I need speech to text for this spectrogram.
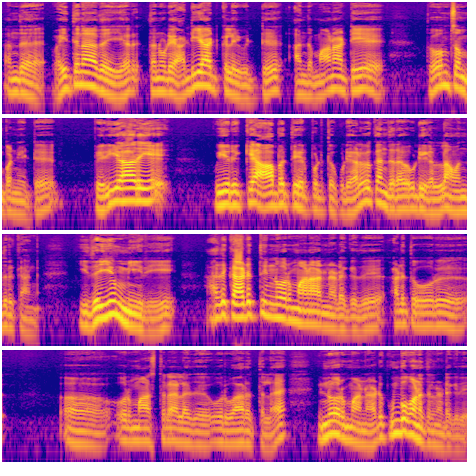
அந்த வைத்தியநாத ஐயர் தன்னுடைய அடியாட்களை விட்டு அந்த மாநாட்டையே துவம்சம் பண்ணிட்டு பெரியாரையே உயிருக்கே ஆபத்தை ஏற்படுத்தக்கூடிய அளவுக்கு அந்த ரவுடிகள்லாம் வந்திருக்காங்க. இதையும் மீறி அதுக்கு அடுத்து இன்னொரு மாநாடு நடக்குது. அடுத்த ஒரு ஒரு மாதத்தில் அல்லது ஒரு வாரத்தில் இன்னொரு மாநாடு கும்பகோணத்தில் நடக்குது.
